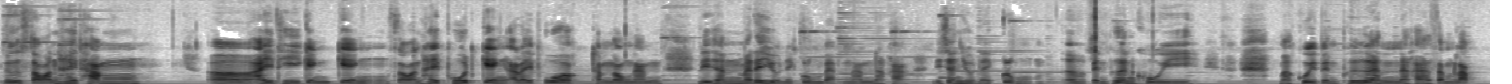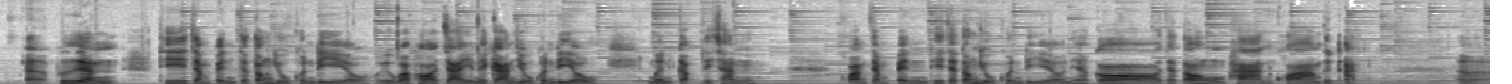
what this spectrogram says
หรือสอนให้ทำเอ่อไอทีเก่งๆ สอนให้พูดเก่งอะไรพวกทำนองนั้น ดิฉันไม่ได้อยู่ในกลุ่มแบบนั้นนะคะดิฉันอยู่ในกลุ่มเเป็นเพื่อนคุย มาคุยเป็นเพื่อนนะคะสำหรับ เพื่อนที่จำเป็นจะต้องอยู่คนเดียว หรือว่าพอใจในการอยู่คนเดียว เหมือนกับดิฉัน ความจำเป็นที่จะต้องอยู่คนเดียวเนี่ยก็จะต้องผ่านความอึดอัดออ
